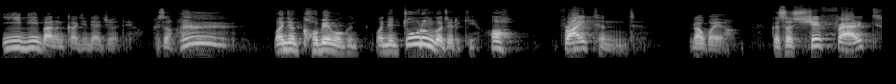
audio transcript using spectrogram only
ed 발음까지 내줘야 돼요. 그래서 완전 겁에 먹은, 완전 쫄은 거죠 이렇게. 어, frightened 라고 해요. 그래서 she felt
